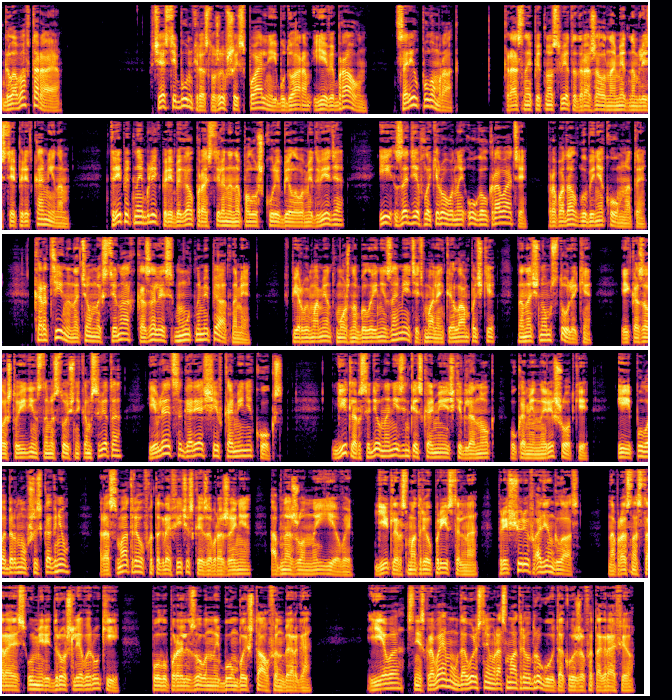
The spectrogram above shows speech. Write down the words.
Глава вторая. В части бункера, служившей спальней и будуаром Еви Браун, царил полумрак. Красное пятно света дрожало на медном листе перед камином. Трепетный блик перебегал по расстеленной на полу шкуре белого медведя и, задев лакированный угол кровати, пропадал в глубине комнаты. Картины на темных стенах казались мутными пятнами. В первый момент можно было и не заметить маленькой лампочки на ночном столике — и казалось, что единственным источником света является горящий в камине кокс. Гитлер сидел на низенькой скамеечке для ног у каминной решетки и, полуобернувшись к огню, рассматривал фотографическое изображение обнаженной Евы. Гитлер смотрел пристально, прищурив один глаз, напрасно стараясь умерить дрожь левой руки, полупарализованной бомбой Штауфенберга. Ева с нескрываемым удовольствием рассматривал другую такую же фотографию —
